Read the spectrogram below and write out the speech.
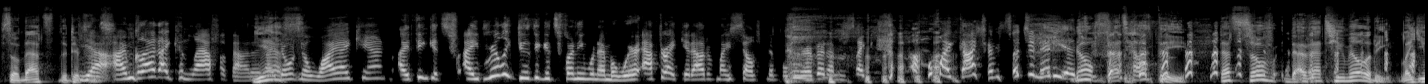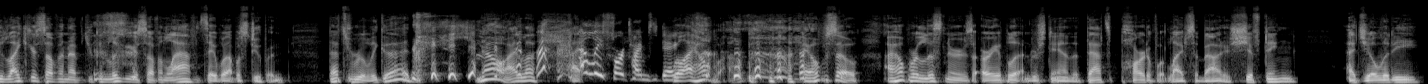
So that's the difference. Yeah, I'm glad I can laugh about it. Yes. I don't know why I can't. I think it's, I really do think it's funny when I'm aware, after I get out of myself and I'm aware of it, I'm just like, oh my gosh, I'm such an idiot. No, that's healthy. that's so, that, that's humility. Like you like yourself enough, you can look at yourself and laugh and say, well, that was stupid. That's really good. No, I love. I, At least four times a day. well, I hope. I hope so. I hope our listeners are able to understand that that's part of what life's about: is shifting, agility,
